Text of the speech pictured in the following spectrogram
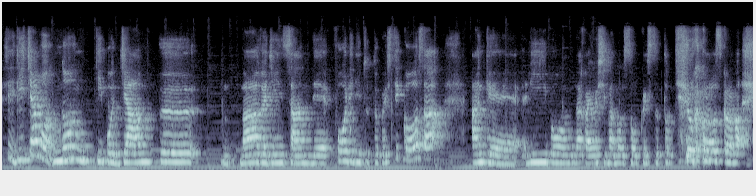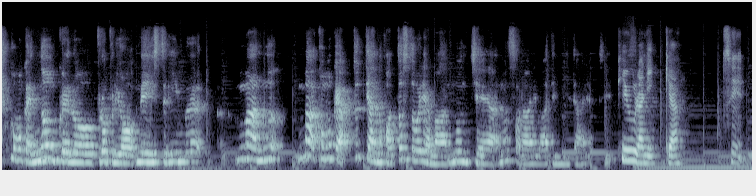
Sì, diciamo non tipo Jump Magazine, Sunday, fuori di tutte queste cose, anche Ribbon, Nakayoshima, non so, questo tutti lo conoscono, ma comunque non quello proprio mainstream, ma, no, ma comunque tutti hanno fatto storia, ma non, non sono arrivati in Italia. Sì. Più la nicchia. Sì.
